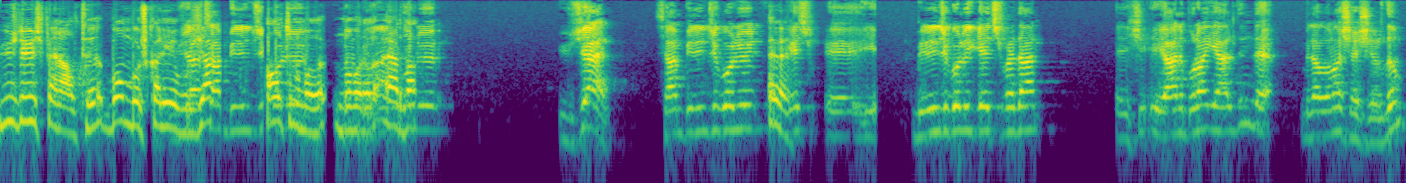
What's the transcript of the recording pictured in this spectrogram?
%100 penaltı bomboş kaleye Yücel, vuracak. birinci 6 golü- numaralı, numaralı birinci Erdal. golü- Yücel sen birinci golü Evet. geç e, birinci golü geçmeden e, şi- yani buna geldin de biraz ona şaşırdım.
